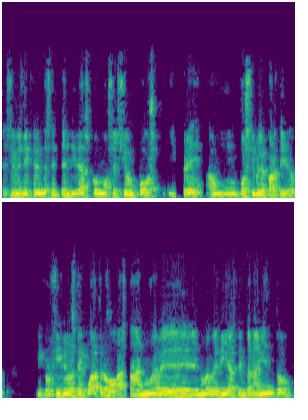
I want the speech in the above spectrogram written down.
Sesiones mm. diferentes entendidas como sesión post y pre a un posible partido. Microciclos de cuatro hasta nueve, días de entrenamiento.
